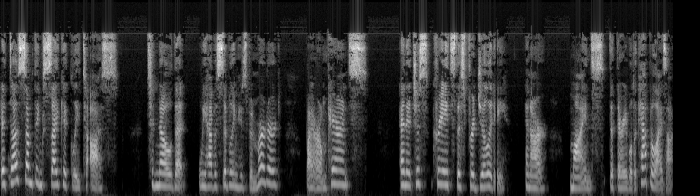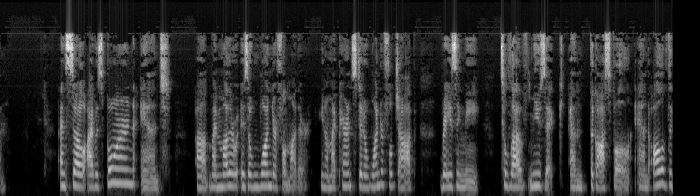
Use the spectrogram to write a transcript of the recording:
it does something psychically to us to know that we have a sibling who's been murdered by our own parents and it just creates this fragility in our minds that they're able to capitalize on. And so I was born and Uh, my mother is a wonderful mother. You know, my parents did a wonderful job raising me to love music and the gospel and all of the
